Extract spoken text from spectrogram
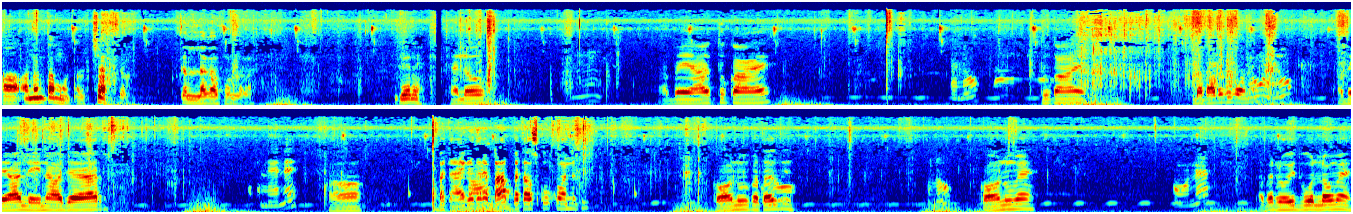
हाँ अनंतम होटल। चल। कल लगा फ़ोन लगा। दे रहे। हेलो। अबे यार तू कहाँ है? तू कहाँ है? बता दो कौन है? अबे यार लेना आ जा यार। लेने हाँ। बताएगा तेरा बाप बता उसको कौन है तू। कौन हूँ पता है तुझे? हेलो। कौन हूँ मैं? कौन है? अबे रोहित बोल रहा हूँ मैं।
